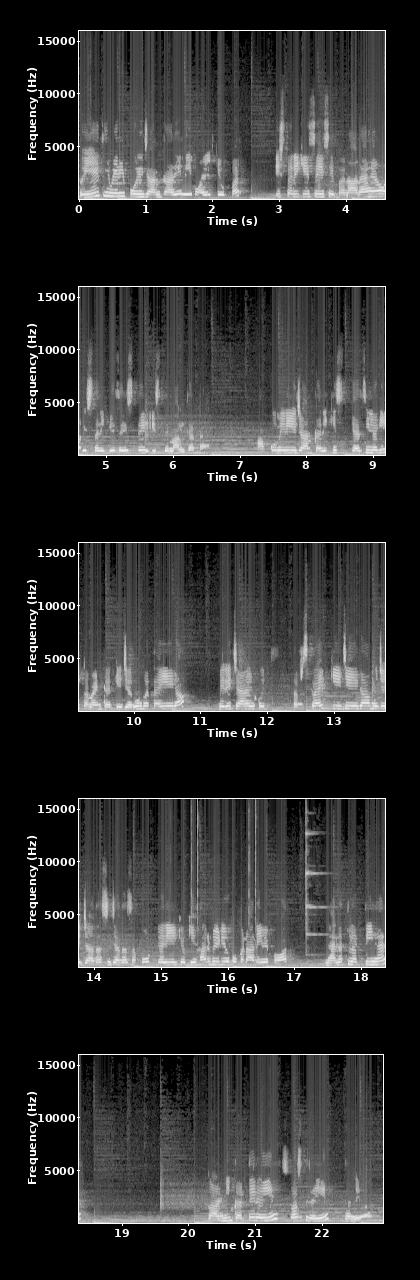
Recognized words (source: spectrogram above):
तो ये थी मेरी पूरी जानकारी नीम ऑयल के ऊपर। इस तरीके से इसे बनाना है और इस तरीके से इसे इस्तेमाल करना है। आपको मेरी ये जानकारी किस कैसी लगी, कमेंट करके ज़रूर बताइएगा। मेरे चैनल को सब्सक्राइब कीजिएगा, मुझे ज़्यादा से ज़्यादा सपोर्ट करिए, क्योंकि हर वीडियो को बनाने में बहुत मेहनत लगती है। गार्डनिंग करते रहिए, स्वस्थ रहिए, धन्यवाद।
